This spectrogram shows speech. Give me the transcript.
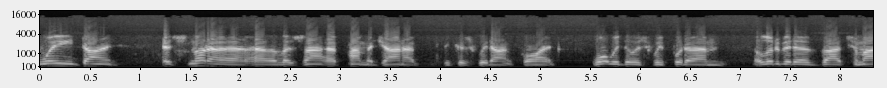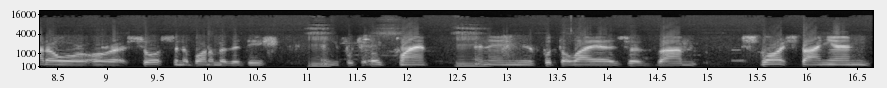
we don't. It's not a, a lasagna, a parmigiana, because we don't fry it. What we do is we put um, a little bit of uh, tomato or, or a sauce in the bottom of the dish, and you put your eggplant, and then you put the layers of um, sliced onion,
